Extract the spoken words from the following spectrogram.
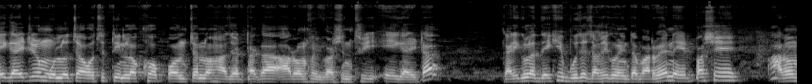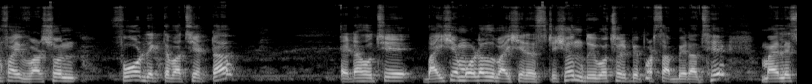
এই গাড়িটির মূল্য চাওয়া হচ্ছে তিন লক্ষ পঞ্চান্ন হাজার টাকা R one five version three এই গাড়িটা। গাড়িগুলো দেখে বুঝে যাচাই করে নিতে পারবেন। এর পাশে R one five version four দেখতে পাচ্ছি একটা। এটা হচ্ছে বাইশে মডেল, বাইশের স্টেশন দুই বছরের পেপার সাবমিট আছে। মাইলেজ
